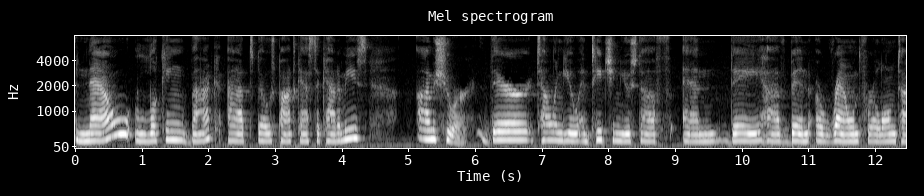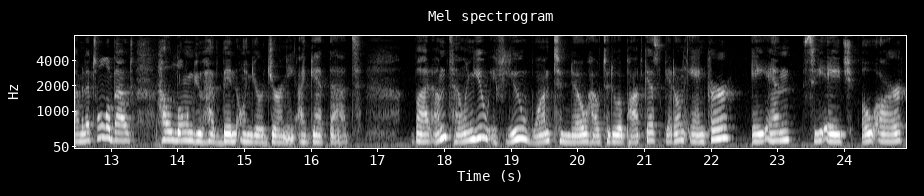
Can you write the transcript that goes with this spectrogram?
now looking back at those podcast academies, I'm sure they're telling you and teaching you stuff, and they have been around for a long time. And it's all about how long you have been on your journey. I get that. But I'm telling you, if you want to know how to do a podcast, get on Anchor, A N C H O R,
